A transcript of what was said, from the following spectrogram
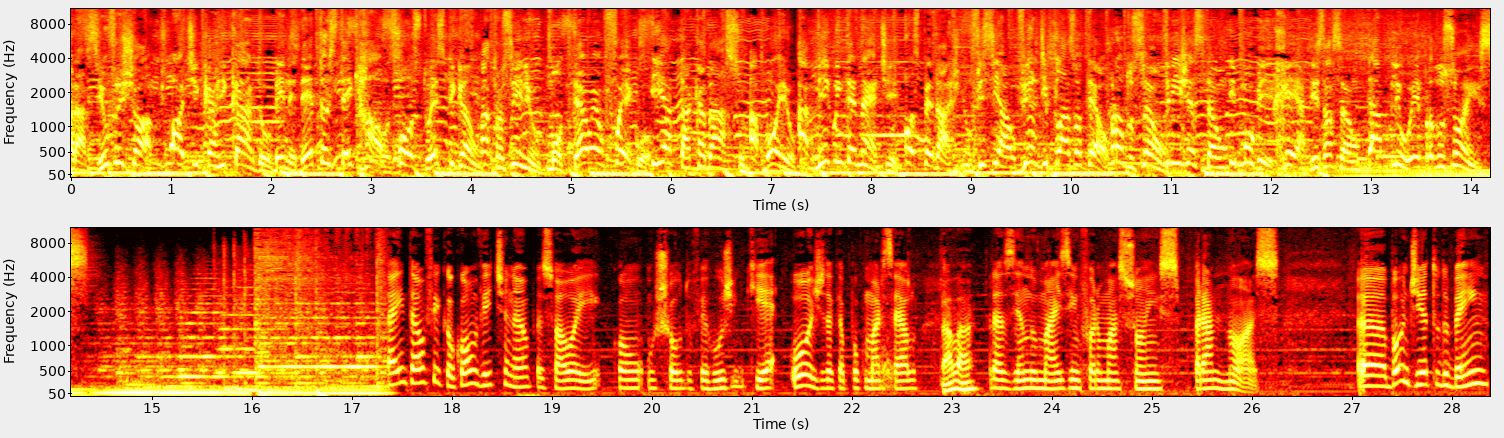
Brasil Free Shop, Ótica Ricardo, Benedetto Steakhouse, Posto Espigão, Patrocínio Motel El Fuego e Atacadaço. Apoio Amigo Internet, Hospedagem Oficial Verde Plaza Hotel, Produção Trigestão e Mubi. Realização WE Produções. Tá, então fica o convite, né, o pessoal aí com o show do Ferrugem, que é hoje, daqui a pouco o Marcelo Tá lá. trazendo mais informações para nós. Ah, bom dia, tudo bem?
